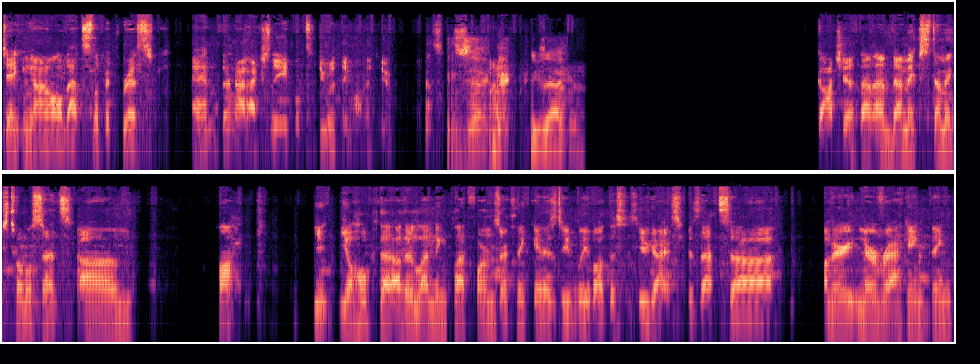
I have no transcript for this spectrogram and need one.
taking on all that slippage risk, and they're not actually able to do what they want to do. Exactly. Exactly. Gotcha. That, that makes that makes total sense. Um, huh you, you'll hope that other lending platforms are thinking as deeply about this as you guys, because that's uh, a very nerve wracking thing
